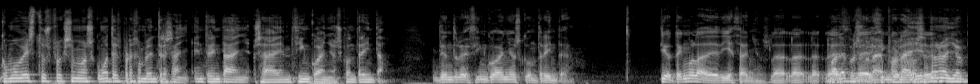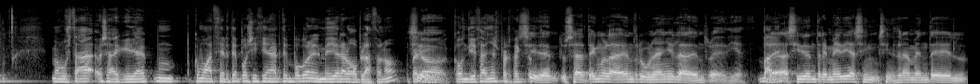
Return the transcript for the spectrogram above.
¿Cómo ves tus próximos, cómo te ves, por ejemplo, en, tres años, en 30 años, o sea, en 5 años, con 30? Dentro de 5 años con 30. Tío, tengo la de 10 años. La, la, la- vale, pues la de la- cinco por la no diez- sé. no, no, yo me gusta, o sea, quería como hacerte posicionarte un poco en el medio y largo plazo, ¿no? Pero Sí. con 10 años, perfecto. Sí, de- o sea, tengo la de dentro de un año y la de dentro de 10. Vale. Así de entre medias, sin- sinceramente, el-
